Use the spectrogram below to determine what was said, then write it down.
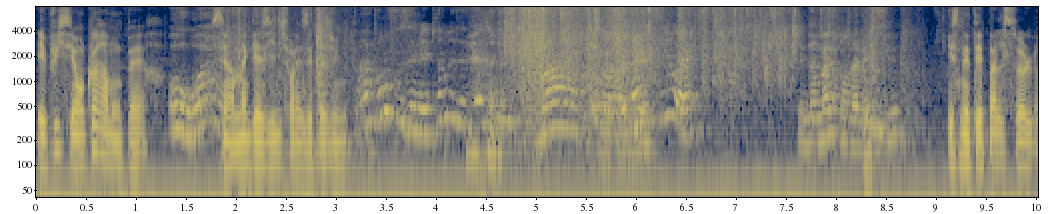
Et puis c'est encore à mon père. Oh, waouh C'est un magazine sur les États-Unis. Ah bon, vous aimez bien les États-Unis? Mince On en a pas ici, ouais. C'est dommage qu'on l'avait su. Et ce n'était pas le seul.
